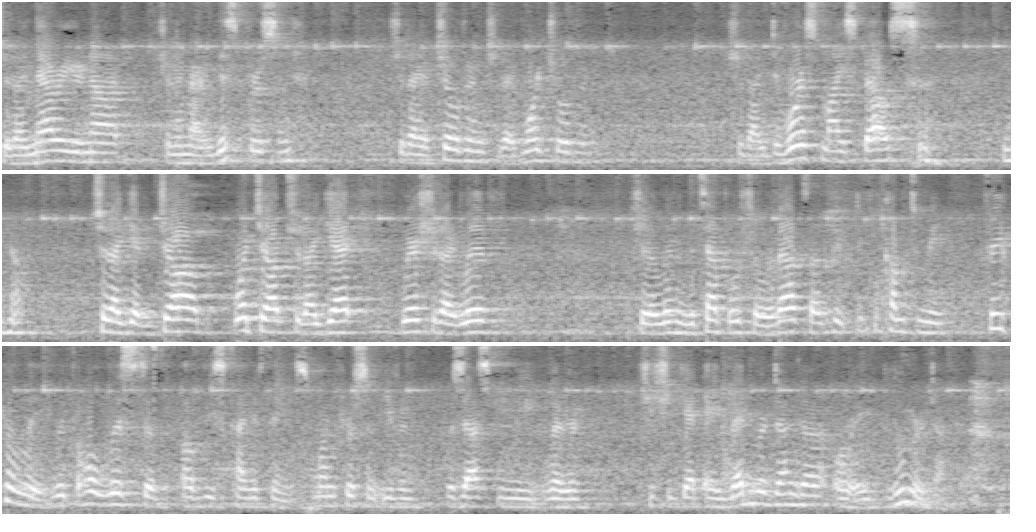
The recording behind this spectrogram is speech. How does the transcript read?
Should I marry or not? Should I marry this person? Should I have children? Should I have more children? Should I divorce my spouse? You know, should I get a job? What job should I get? Where should I live? Should I live in the temple? Should I live outside? People come to me frequently with the whole list of, of these kind of things. One person even was asking me whether she should get a red mridanga or a blue mridanga.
